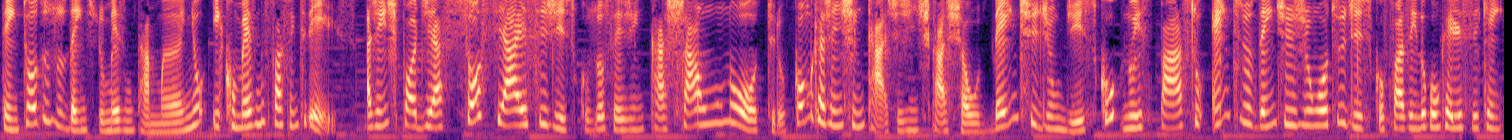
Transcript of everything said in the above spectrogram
têm todos os dentes do mesmo tamanho e com o mesmo espaço entre eles. A gente pode associar esses discos, ou seja, encaixar um no outro. Como que a gente encaixa? A gente encaixa o dente de um disco no espaço entre os dentes de um outro disco, fazendo com que eles fiquem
